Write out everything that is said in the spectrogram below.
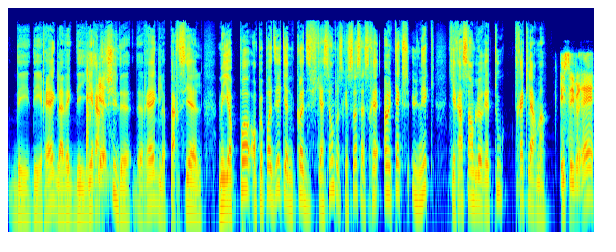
des, des règles avec des hiérarchies de, de règles partielles. Mais il y a pas, on ne peut pas dire qu'il y a une codification parce que ça, ça serait un texte unique qui rassemblerait tout très clairement. et c'est vrai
